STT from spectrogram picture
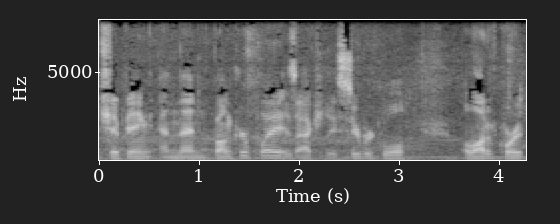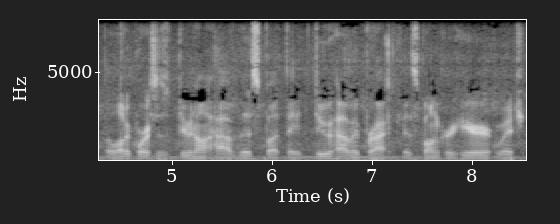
chipping, and then bunker play is actually super cool. A lot of course, a lot of courses do not have this, but they do have a practice bunker here, which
